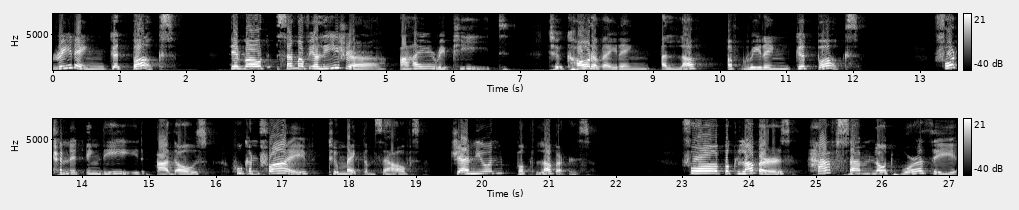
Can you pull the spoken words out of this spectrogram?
reading good books. Devote some of your leisure, I repeat, to cultivating a love of reading good books. Fortunate indeed are those who contrive to make themselves genuine book lovers. For book lovers have some noteworthy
